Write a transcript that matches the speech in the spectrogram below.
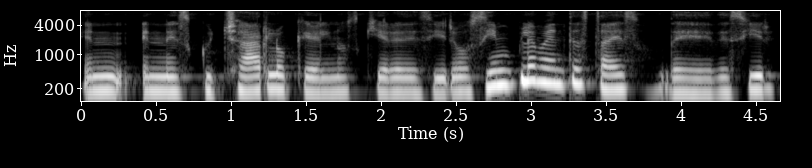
en, escuchar lo que Él nos quiere decir, o simplemente está eso, de decir,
